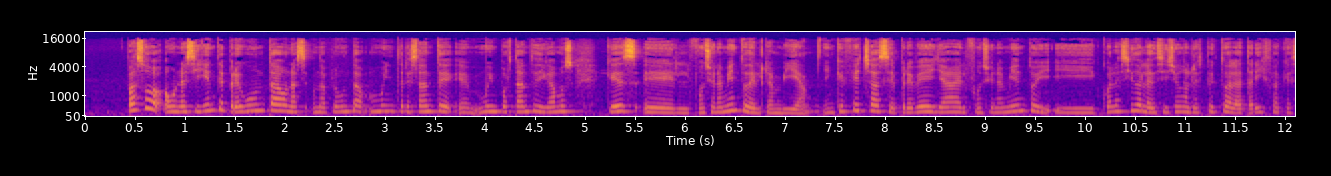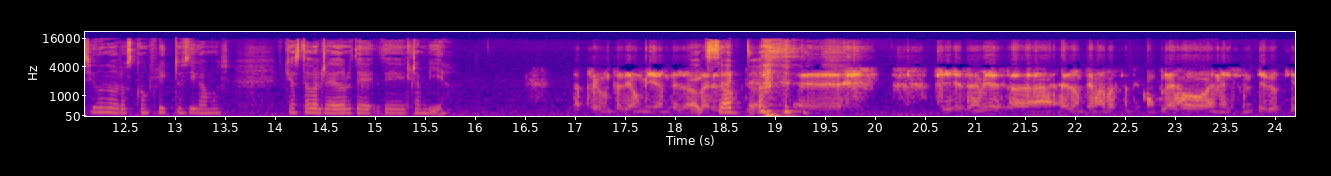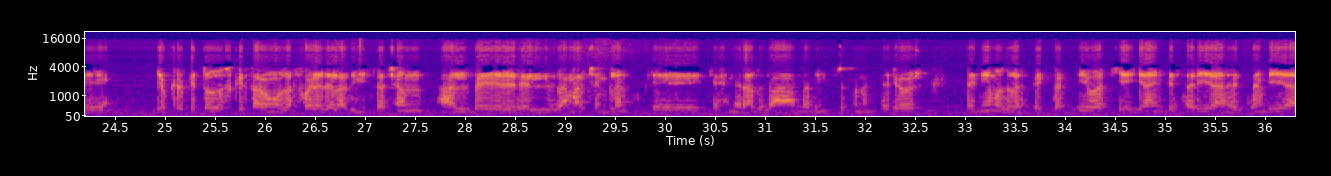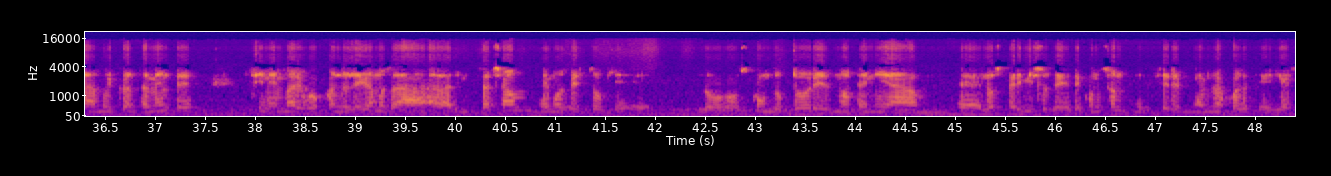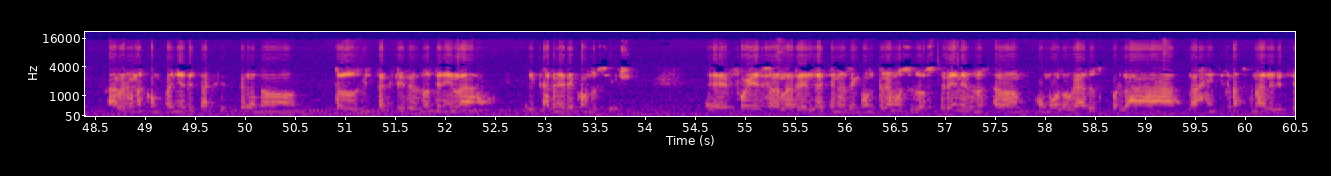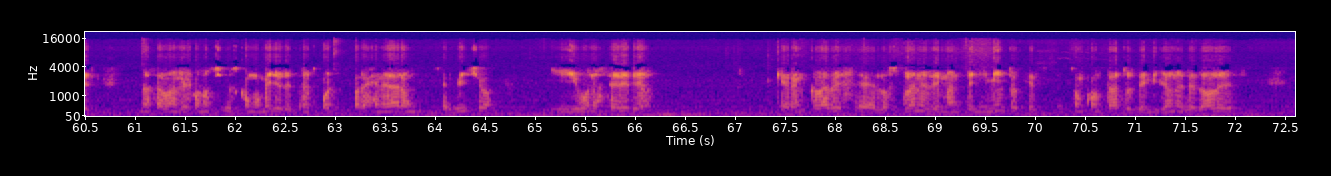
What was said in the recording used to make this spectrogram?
Paso a una siguiente pregunta, una, una pregunta muy interesante, eh, muy importante, digamos, que es el funcionamiento del tranvía. ¿En qué fecha se prevé ya el funcionamiento y, cuál ha sido la decisión al respecto de la tarifa, que ha sido uno de los conflictos, digamos, que ha estado alrededor del de, tranvía? La pregunta de un millón de dólares. Exacto. Eh, sí, el tranvía es un tema bastante complejo en el sentido que yo creo que todos que estábamos afuera de la administración, al ver la marcha en blanco que, ha generado la, administración anterior, teníamos la expectativa que ya empezaría el tranvía muy prontamente. Sin embargo, cuando llegamos a, la administración, hemos visto que los conductores no tenían eh, los permisos de, conducción, es decir, la misma cosa que yo abro una compañía de taxis, pero no todos mis taxistas no tenían la, el carnet de conducir. Eh, fue esa la realidad que nos encontramos. Los trenes no estaban homologados por la, Agencia Nacional, es decir, no estaban reconocidos como medios de transporte para generar un servicio y una serie de que eran claves, eh, los planes de mantenimiento, que son contratos de millones de dólares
